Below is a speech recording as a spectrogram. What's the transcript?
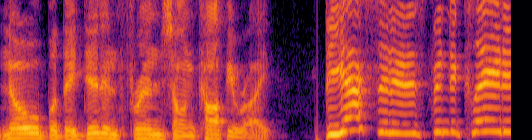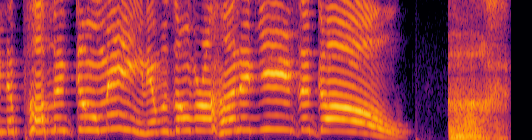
No, but they did infringe on copyright. The accident has been declared in the public domain. It was over a hundred years ago. Ugh,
